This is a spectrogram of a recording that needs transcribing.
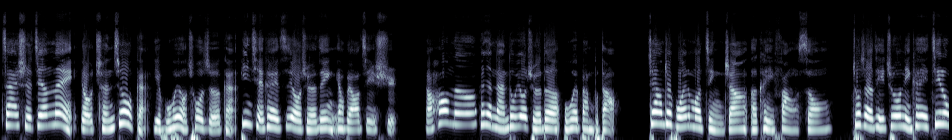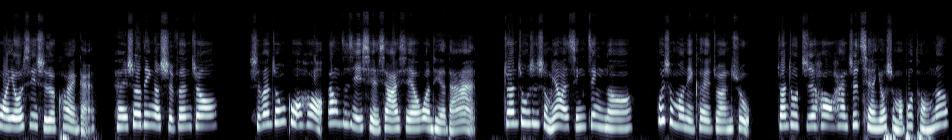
在时间内有成就感，也不会有挫折感，并且可以自由决定要不要继续。然后呢，那个难度又觉得不会办不到，这样就不会那么紧张，而可以放松。作者提出，你可以记录玩游戏时的快感，可以设定个十分钟，十分钟过后，让自己写下一些问题的答案。专注是什么样的心境呢？为什么你可以专注？专注之后和之前有什么不同呢？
